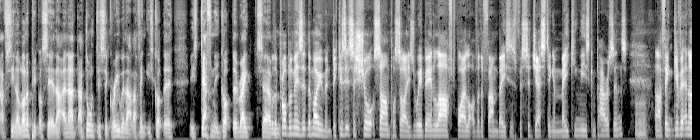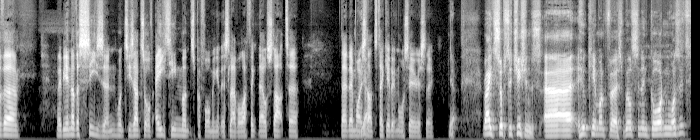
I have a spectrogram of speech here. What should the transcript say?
have seen a lot of people say that, and I, I, don't disagree with that. I think he's got the, he's definitely got the right. Um... Well, the problem is at the moment because it's a short sample size, we're being laughed by a lot of other fan bases for suggesting and making these comparisons. Mm. And I think give it another, maybe another season once he's had sort of eighteen months performing at this level, I think they'll start to, they, they might yeah. start to take it a bit more seriously. Yeah. Right, substitutions. Uh, who came on first? Wilson and Gordon, was it?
